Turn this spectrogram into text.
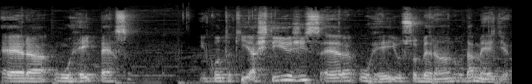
era o rei persa, enquanto que Astíages era o rei, o soberano da Média.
